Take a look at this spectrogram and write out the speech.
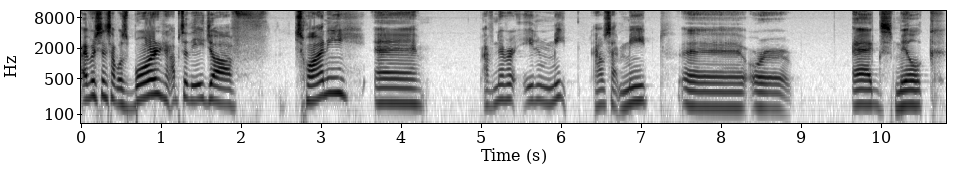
ever since i was born up to the age of 20 uh, i've never eaten meat outside meat uh, or eggs milk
